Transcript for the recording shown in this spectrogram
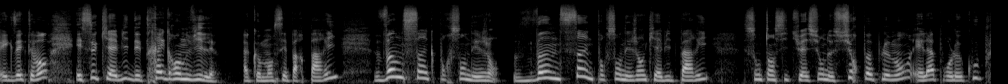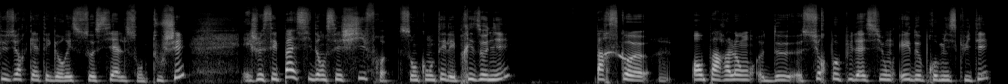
Exactement. Et ceux qui habitent des très grandes villes, à commencer par Paris, 25% des gens, 25% des gens qui habitent Paris sont en situation de surpeuplement. Et là, pour le coup, plusieurs catégories sociales sont touchées. Et je ne sais pas si dans ces chiffres sont comptés les prisonniers, parce que en parlant de surpopulation et de promiscuité,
